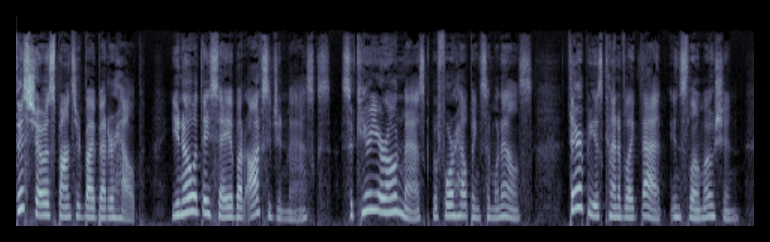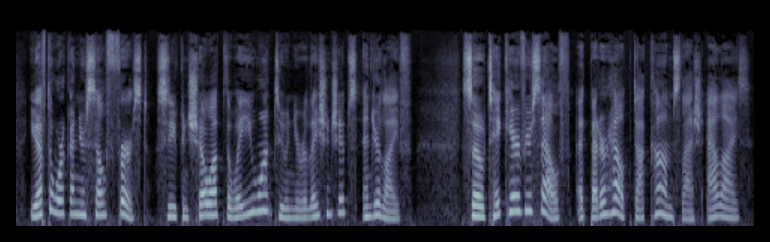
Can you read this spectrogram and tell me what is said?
This show is sponsored by BetterHelp. You know what they say about oxygen masks secure your own mask before helping someone else. Therapy is kind of like that, in slow motion. You have to work on yourself first so you can show up the way you want to in your relationships and your life. So take care of yourself at betterhelp.com/allies.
